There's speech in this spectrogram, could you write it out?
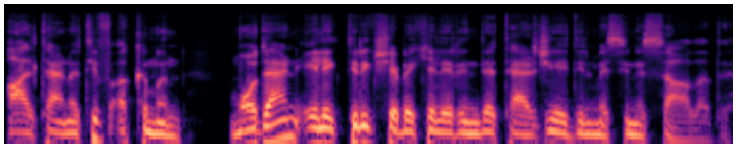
alternatif akımın modern elektrik şebekelerinde tercih edilmesini sağladı.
